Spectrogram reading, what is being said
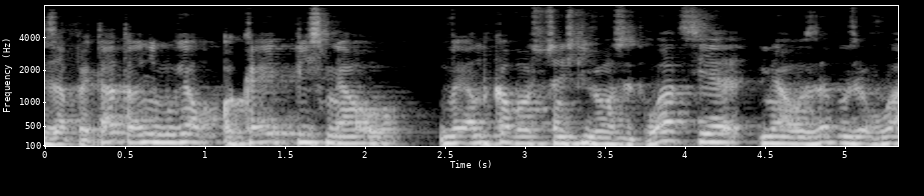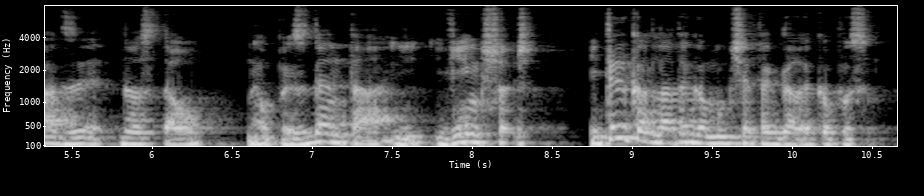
zapyta, to oni mówią, ok, PiS miał wyjątkowo szczęśliwą sytuację, miał za dużo władzy, dostał miał prezydenta i, i większość i tylko dlatego mógł się tak daleko posunąć.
